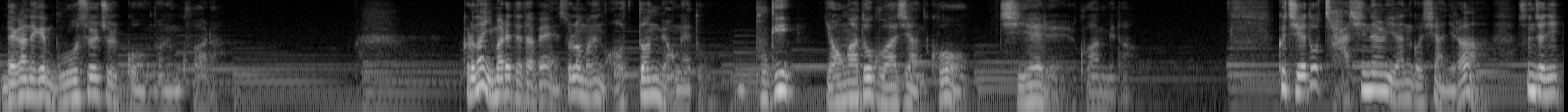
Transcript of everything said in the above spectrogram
내가 내게 무엇을 줄고 너는 구하라. 그러나 이 말의 대답에 솔로몬은 어떤 명예도 북이 영화도 구하지 않고 지혜를 구합니다. 그 지혜도 자신을 위한 것이 아니라 순전히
